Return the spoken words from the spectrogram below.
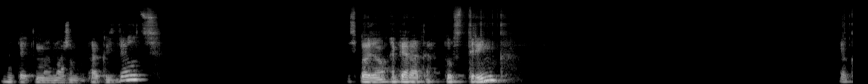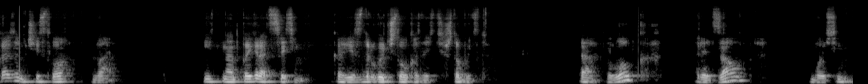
Вот это мы можем так сделать. Используем оператор toString. И указываем число 2. И надо поиграть с этим. Если другое число указать, что будет. Так, лог, result 8.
